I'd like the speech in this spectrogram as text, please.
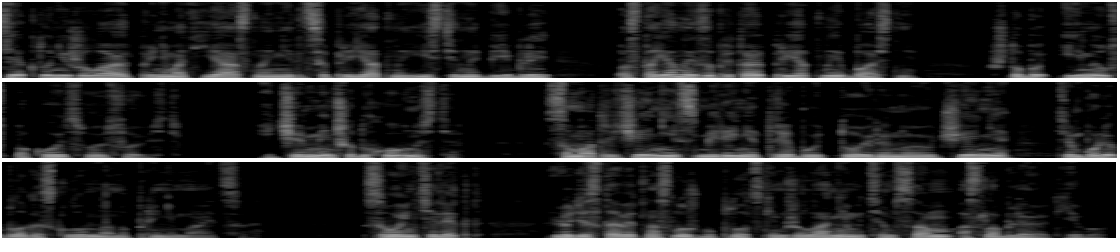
Те, кто не желают принимать ясные, нелицеприятные истины Библии, постоянно изобретают приятные басни, чтобы ими успокоить свою совесть. И чем меньше духовности, самоотречение и смирение требуют то или иное учение, тем более благосклонно оно принимается. Свой интеллект люди ставят на службу плотским желаниям и тем самым ослабляют его.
